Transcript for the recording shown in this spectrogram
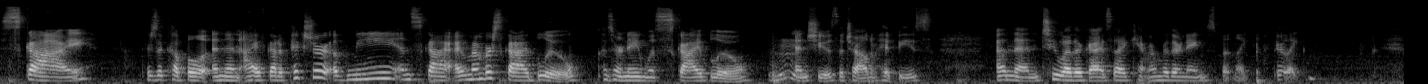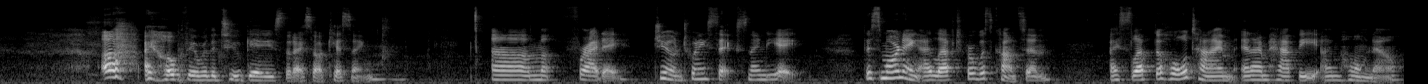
Sky. There's a couple, and then I've got a picture of me and Sky. I remember Sky Blue because her name was Sky Blue, Mm. and she was the child of hippies. And then two other guys that I can't remember their names, but like they're like, oh, I hope they were the two gays that I saw kissing. Um, Friday, June 26, 98. This morning I left for Wisconsin. I slept the whole time and I'm happy I'm home now.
